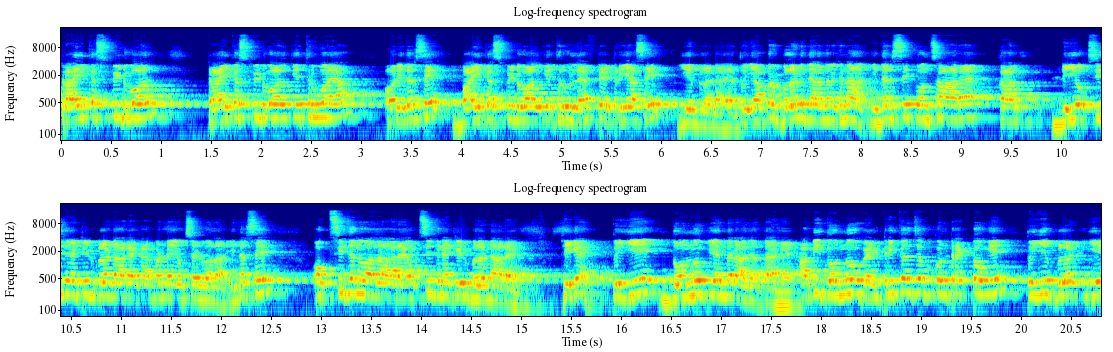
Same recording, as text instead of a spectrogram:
tricuspid valve tricuspid valve के थ्रू आया, और इधर से बाइकस्पीड वॉल के थ्रू लेफ़्ट एट्रिया से ये ब्लड आया। तो यहाँ पर ब्लड ध्यान रखना, इधर से कौन सा आ रहा है? डीऑक्सीजनेटेड ब्लड आ रहा है कार्बन डाइऑक्साइड वाला। इधर से ऑक्सीजन वाला आ रहा है ऑक्सीजनेटेड ब्लड आ रहा है। ठीक है? तो ये दोनों के अंदर आ जाता है। अभी दोनों वेंट्रिकल जब कॉन्ट्रैक्ट होंगे तो ये ब्लड ये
